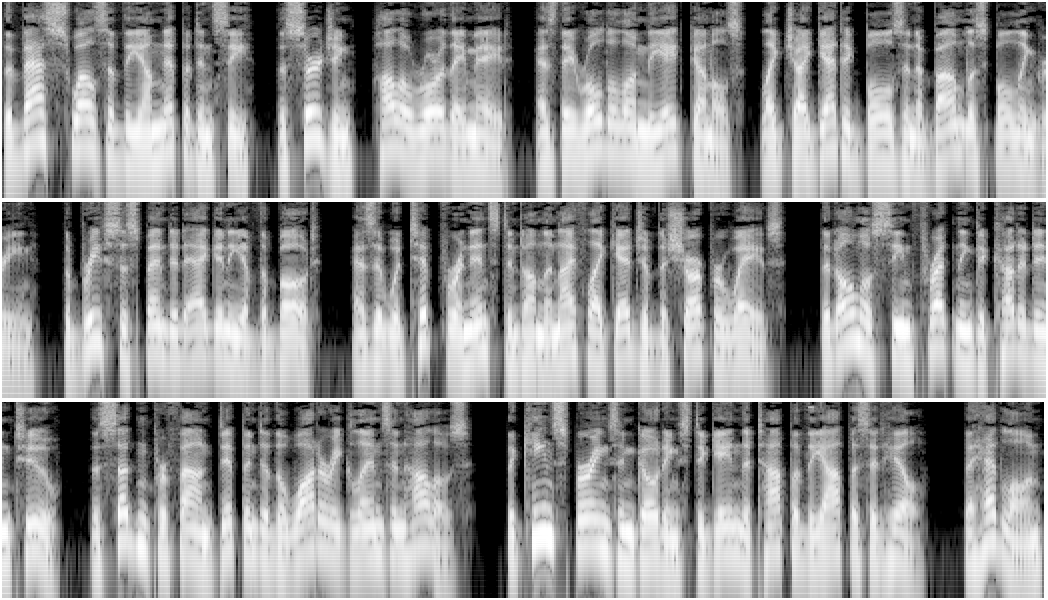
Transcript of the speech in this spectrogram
The vast swells of the omnipotent sea, the surging, hollow roar they made, as they rolled along the eight gunwales, like gigantic bowls in a boundless bowling green, the brief suspended agony of the boat, as it would tip for an instant on the knife like edge of the sharper waves, that almost seemed threatening to cut it in two, the sudden profound dip into the watery glens and hollows, the keen spurrings and goadings to gain the top of the opposite hill, the headlong,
